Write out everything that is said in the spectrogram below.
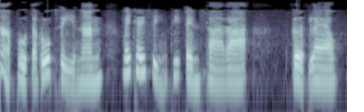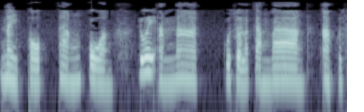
หาภูตรูปสี่นั้นไม่ใช่สิ่งที่เป็นสาระ เกิดแล้วในภพทั้งปวง ด้วยอำนาจ กุศลกรรมบ้างอกุศ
